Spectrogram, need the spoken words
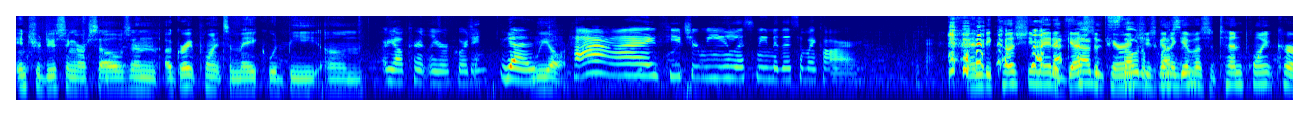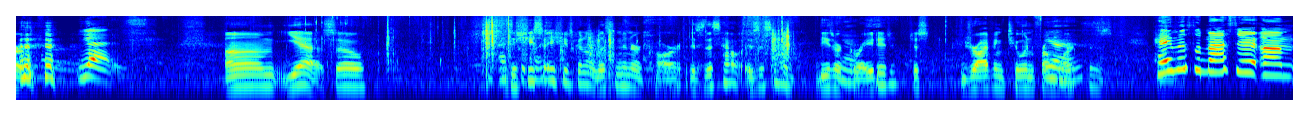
introducing ourselves, and a great point to make would be um, Are y'all currently recording? Yes. we are. Hi, future me listening to this in my car. Okay. And because she made a guest appearance, so she's going to give us a 10 point curve. Yes. um, yeah, so. That's Did the she say she's gonna listen in her car? Is this how? Is this how these are Yes. graded? Just driving to and from work. Yes. This is, Hey, Miss Lemaster. Um,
